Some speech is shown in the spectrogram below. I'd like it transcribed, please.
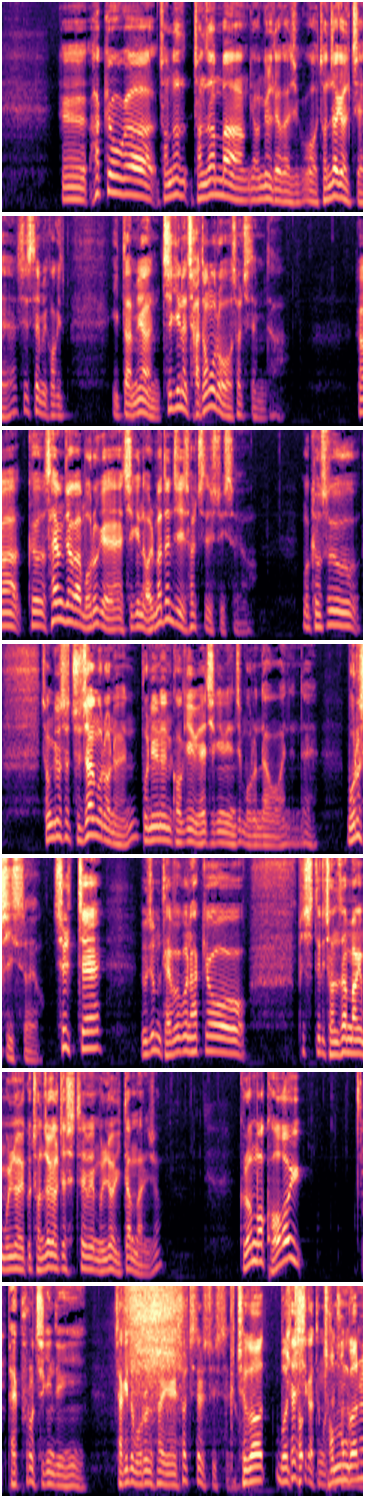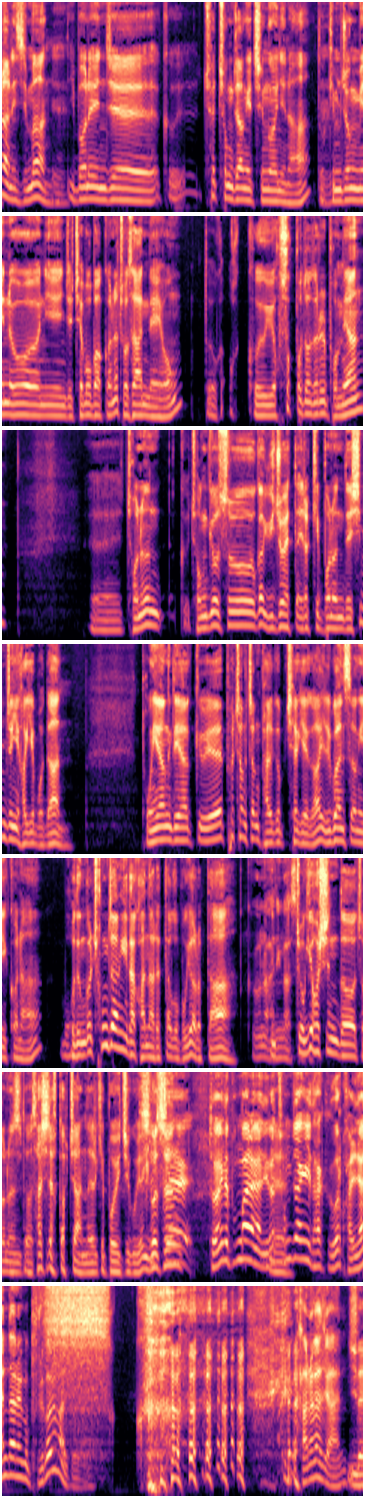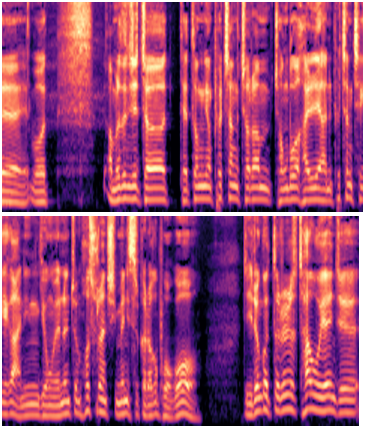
그 학교가 전, 전산망 연결돼 가지고 전자결제 시스템이 거기 있다면 직위는 자동으로 설치됩니다. 그러니까 그 사용자가 모르게 직위는 얼마든지 설치될 수 있어요. 뭐 교수 정 교수 주장으로는 본인은 거기 왜 직인인지 모른다고 했는데 모를 수 있어요. 실제 요즘 대부분 학교 PC들이 전산망에 물려 있고 전자결제 시스템에 물려 있단 말이죠. 그럼 뭐 거의 100% 직인들이 자기도 모르는 사이에 설치될 수 있어요. 제가 뭐 저- 전문가는 아니지만 예. 이번에 이제 그 최 총장의 증언이나 또 네. 김종민 의원이 이제 제보받거나 조사한 내용 또 그 후속 보도들을 보면 에, 저는 그정 교수가 위조했다 이렇게 보는데 심정이 가기보단 동양대학교의 표창장 발급 체계가 일관성이 있거나 모든 걸 총장이 다 관할했다고 보기 어렵다. 그건 아닌 것 같습니다. 쪽이 훨씬 더 저는 더 사실에 가깝지 않나 이렇게 보여지고요. 이것은 동양대뿐만 아니라 네. 총장이 다 그걸 관리한다는 건 불가능하죠. 그게 가능하지 않죠. 네, 뭐 아무래도 이제 저 대통령 표창처럼 정부가 관리하는 표창 체계가 아닌 경우에는 좀 허술한 측면이 있을 거라고 보고 이제 이런 것들을 사후에 이제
